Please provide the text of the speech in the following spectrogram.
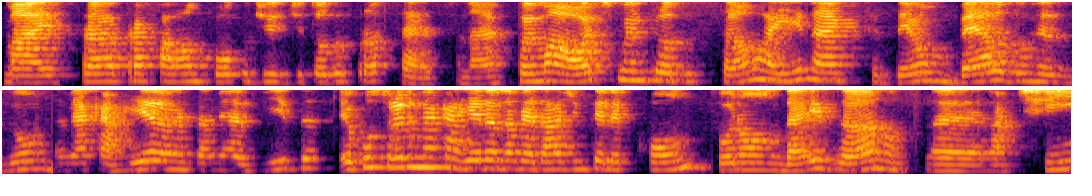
mas para falar um pouco de, de, todo o processo, né? Foi uma ótima introdução aí, né? Que você deu um belo do resumo da minha carreira, mas da minha vida. Eu construí minha carreira, na verdade, em telecom. Foram 10 anos é, na TIM,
